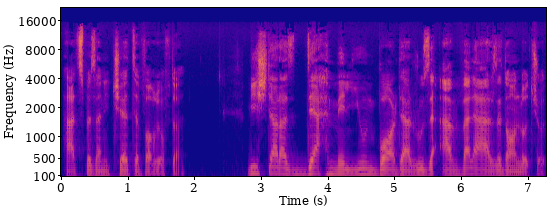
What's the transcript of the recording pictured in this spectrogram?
حدس بزنید چه اتفاقی افتاد. بیشتر از ده میلیون بار در روز اول عرضه دانلود شد.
